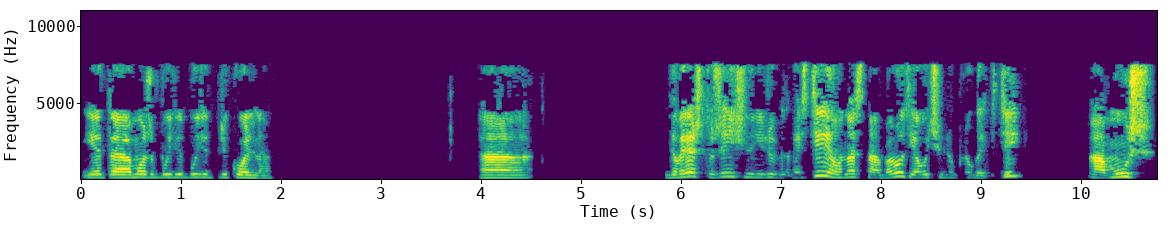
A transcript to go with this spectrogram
И это, может, будет, будет прикольно. А, говорят, что женщины не любят гостей, а у нас наоборот, я очень люблю гостей, а муж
